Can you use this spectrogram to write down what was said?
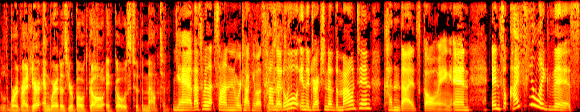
word right here. And where does your boat go? It goes to the mountain. Yeah, that's where that sun we're talking about. 산으로 in the direction of the mountain. 간다, it's going. And and so I feel like this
